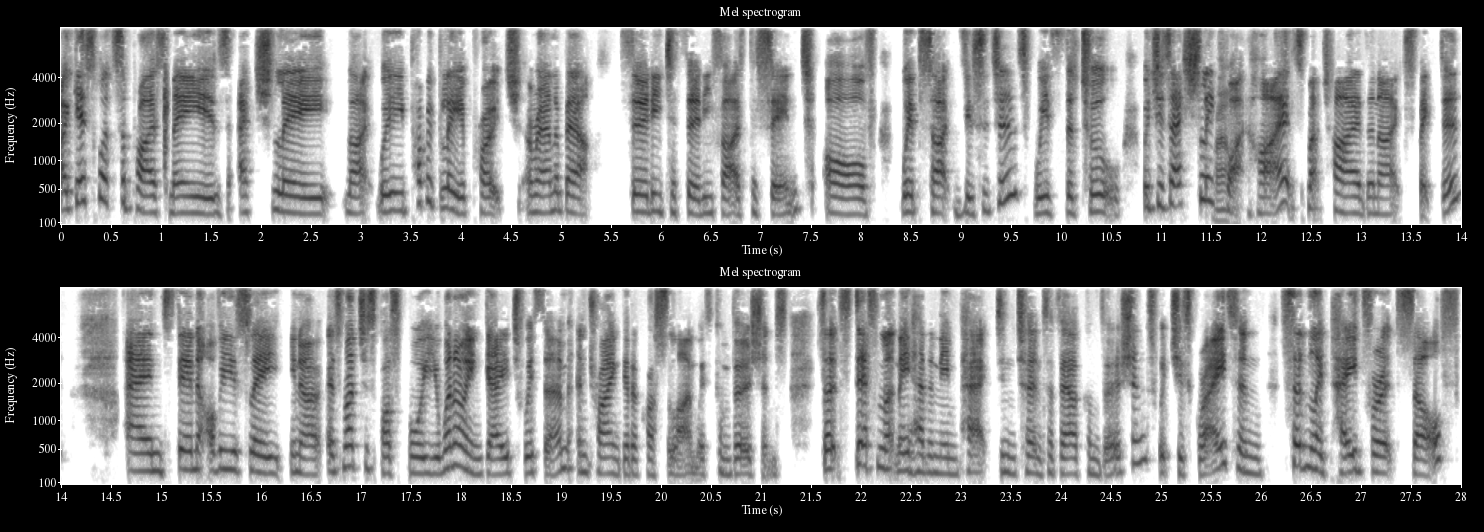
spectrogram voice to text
I guess what surprised me is actually like we probably approach around about 30 to 35% of website visitors with the tool, which is actually wow. quite high. It's much higher than I expected. And then obviously, you know, as much as possible, you want to engage with them and try and get across the line with conversions. So it's definitely had an impact in terms of our conversions, which is great and certainly paid for itself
